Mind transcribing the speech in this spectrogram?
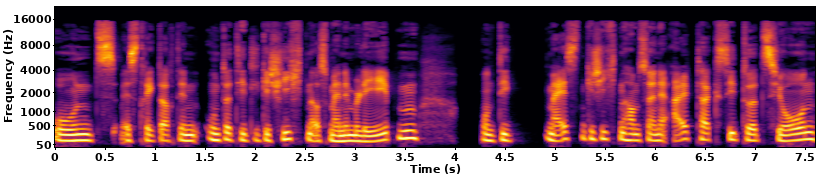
und es trägt auch den Untertitel Geschichten aus meinem Leben. Und die meisten Geschichten haben so eine Alltagssituation,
